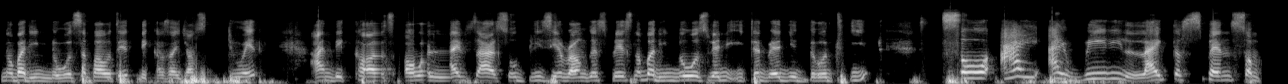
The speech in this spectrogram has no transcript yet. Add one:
Nobody knows about it because I just do it. And because our lives are so busy around this place, nobody knows when you eat and when you don't eat. So I, I really like to spend some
